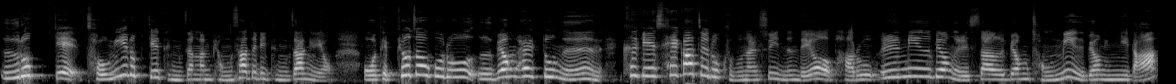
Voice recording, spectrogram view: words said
의롭게 정의롭게 등장한 병사들이 등장해요. 어, 대표적으로 의병 활동은 크게 세 가지로 구분할 수 있는데요. 바로 을미의병, 을사의병, 정미의병입니다.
